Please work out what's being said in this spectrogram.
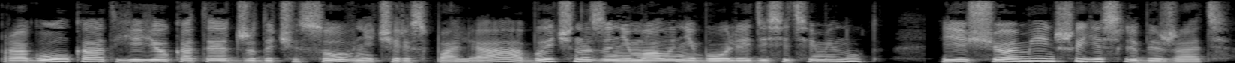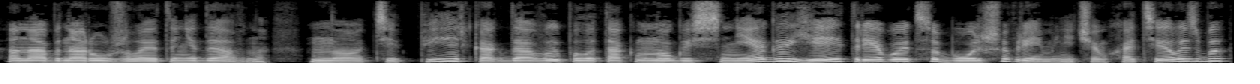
Прогулка от ее коттеджа до часовни через поля обычно занимала не более десяти минут. Еще меньше, если бежать. Она обнаружила это недавно. Но теперь, когда выпало так много снега, ей требуется больше времени, чем хотелось бы,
